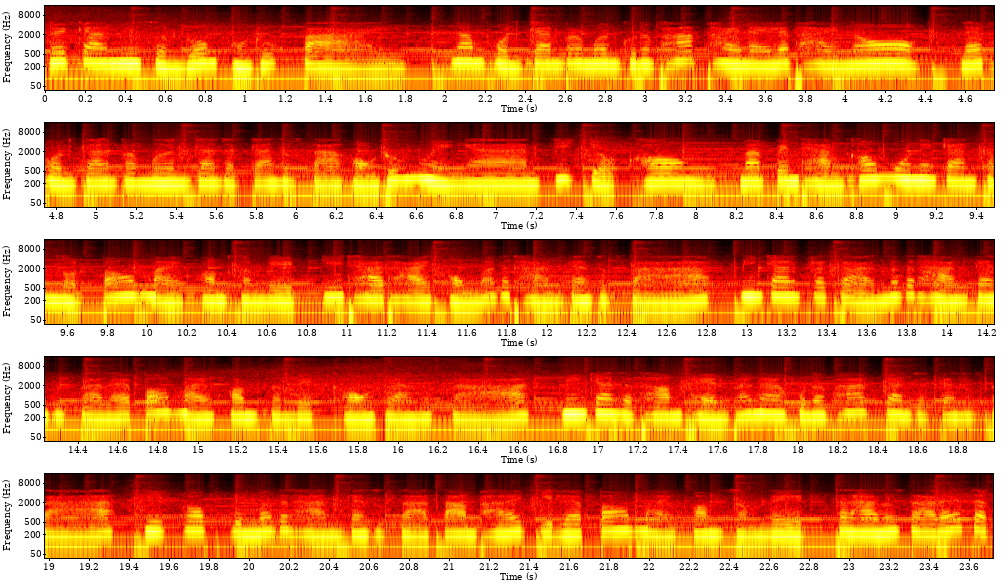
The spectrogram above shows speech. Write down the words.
โดยการมีส่วนร่วมของทุกฝ่ายนำผลการประเมินคุณภาพภายในและภายนอก และผลการประเมินการจัดการศึกษาของทุกหน่วยงานที่เกี่ยวข้อง มาเป็นฐานข้อมูลในการกำหนดเป้าหมายความสำเร็จที่ท้าทายของมาตรฐานการศึกษา มีการประกาศมาตรฐานการศึกษาและเป้าหมายความสำเร็จของสถานศึกษา มีการจัดทำแผนพัฒนาคุณภาพการจัดการศึกษา ที่ครอบคลุมมาตรฐานการศึกษาตามภารกิจและเป้าหมายความสำเร็จ สถานศึกษาได้จัด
